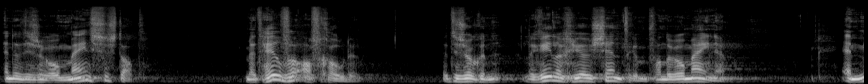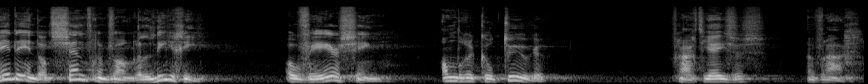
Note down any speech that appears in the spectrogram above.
En dat is een Romeinse stad. Met heel veel afgoden. Het is ook een religieus centrum van de Romeinen. En midden in dat centrum van religie overheersing, andere culturen, vraagt Jezus een vraag.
